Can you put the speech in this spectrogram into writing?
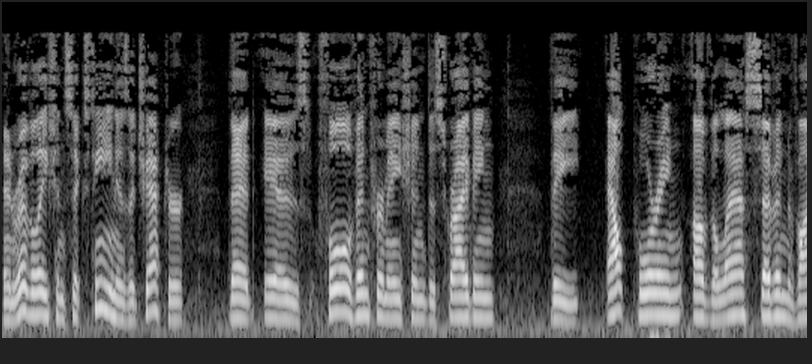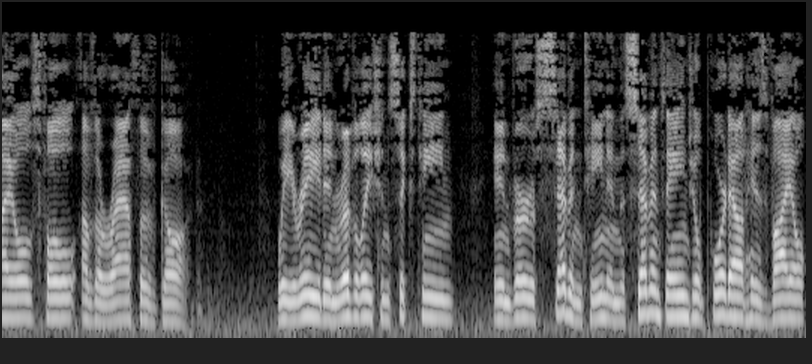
And Revelation 16 is a chapter that is full of information describing the outpouring of the last seven vials full of the wrath of God. We read in Revelation 16 in verse 17, and the seventh angel poured out his vial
